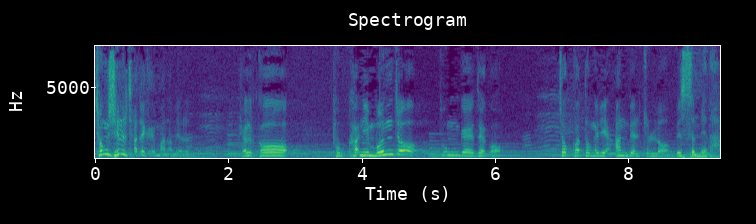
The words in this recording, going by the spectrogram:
정신을 차리게만 하면 결코 북한이 먼저 붕괴되고 적화 통일이 안 될 줄로 믿습니다.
